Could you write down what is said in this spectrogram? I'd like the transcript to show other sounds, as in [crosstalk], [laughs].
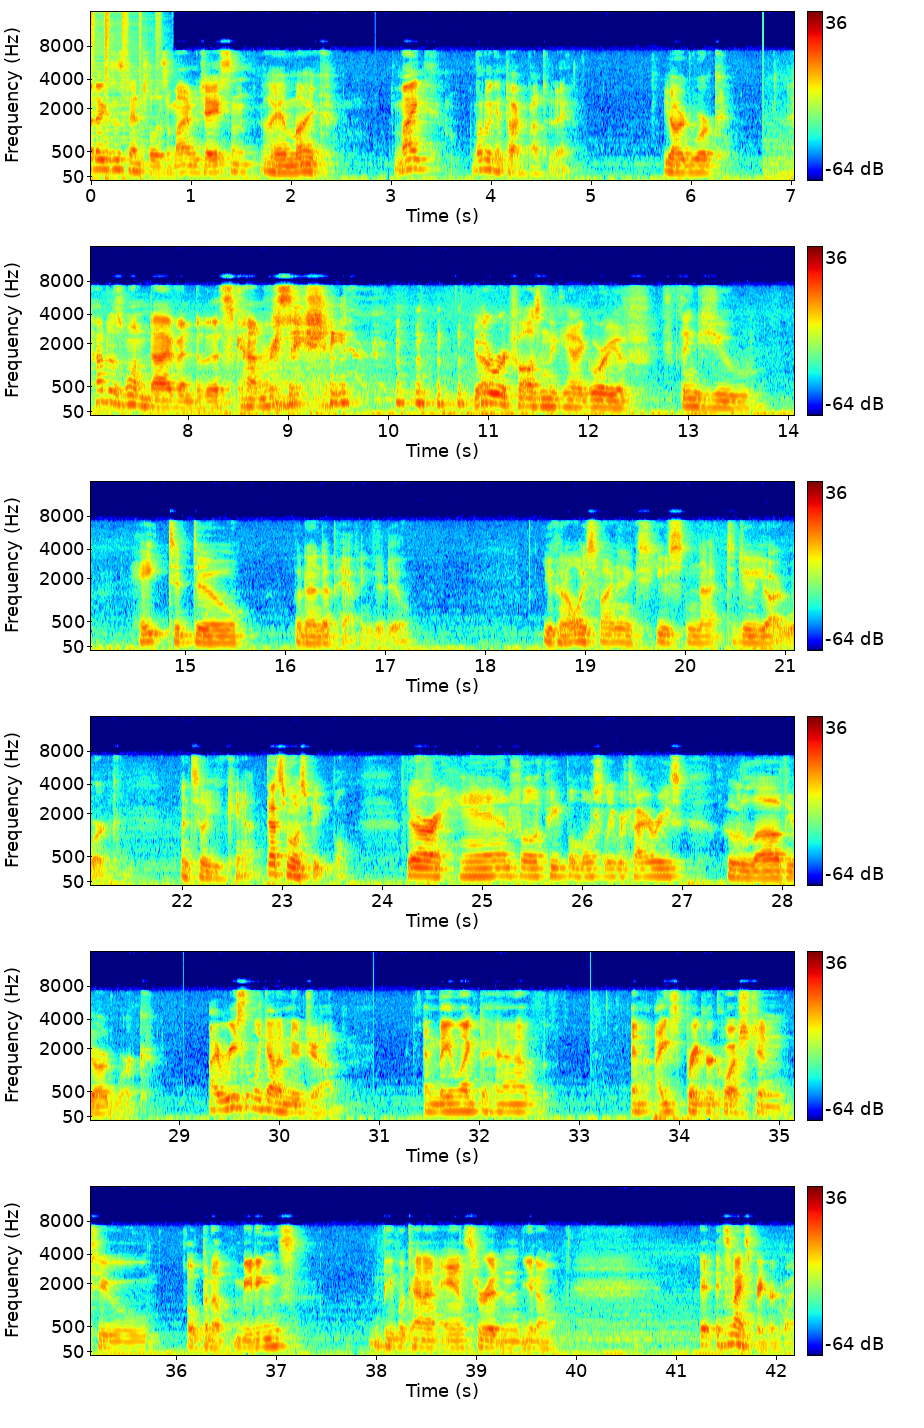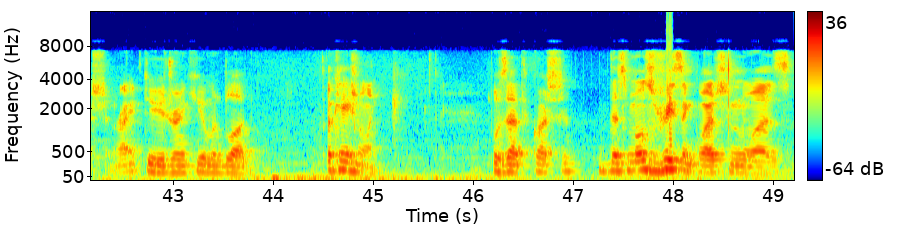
Vapid Existentialism. I'm Jason. I am Mike. Mike, what are we going to talk about today? Yard work. How does one dive into this [laughs] conversation? [laughs] Yard work falls in the category of things you hate to do but end up having to do. You can always find an excuse not to do yard work until you can't. That's most people. There are a handful of people, mostly retirees, who love yard work. I recently got a new job, and they like to have an icebreaker question to open up meetings. People kind of answer it, and you know, it, it's an icebreaker question, right? Do you drink human blood? Occasionally. Was that the question? This most [laughs] recent question was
